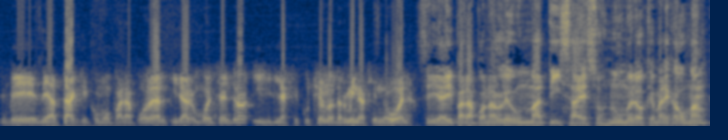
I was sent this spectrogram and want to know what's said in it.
de, de ataque como para poder tirar un buen centro y la ejecución no termina siendo buena. Sí, ahí para ponerle un matiz a esos números que maneja Guzmán,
